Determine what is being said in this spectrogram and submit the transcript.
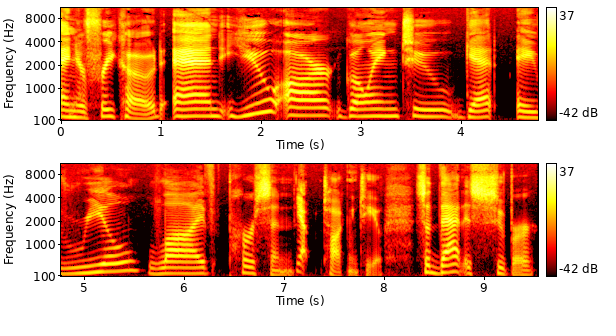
and your free code and you are going to get a real live person Yep. talking to you so that is super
